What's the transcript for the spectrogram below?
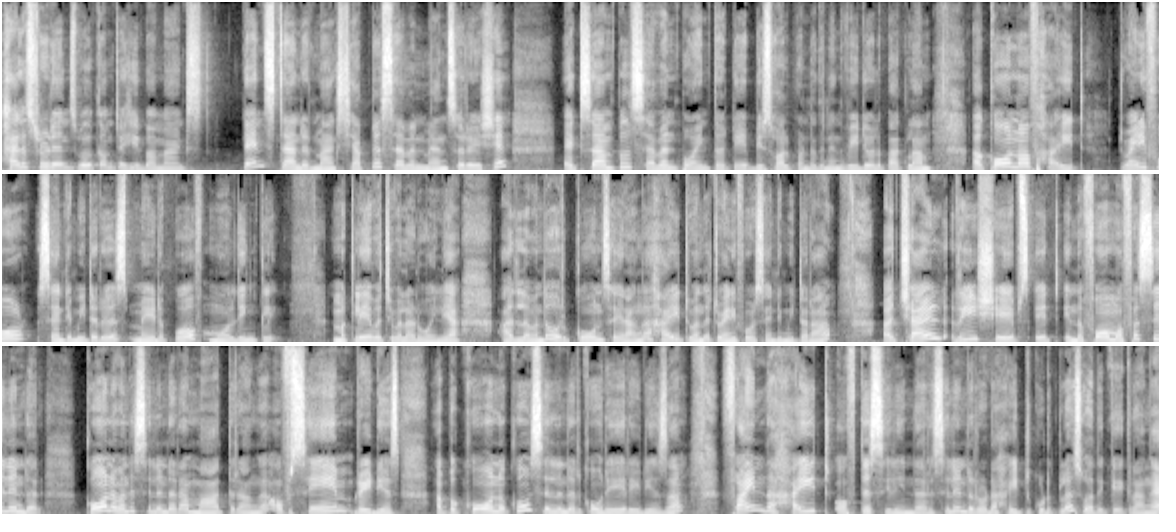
Hello students welcome students, Hiba maths HIBA standard maths Standard seven Chapter example seven point thirty எப்படி solve பண்ணுறதுன்னு இந்த வீடியோவில் பார்க்கலாம் A cone of height 24 cm is made up of moulding clay நம்ம clay வச்சு விளாடுவோம் இல்லையா அதில் வந்து ஒரு கோன் செய்கிறாங்க ஹைட் வந்து twenty four சென்டிமீட்டராக a child reshapes it in the form of a cylinder கோனை வந்து சிலிண்டராக மாற்றுறாங்க ஆஃப் சேம் ரேடியஸ் அப்போ கோனுக்கும் சிலிண்டருக்கும் ஒரே ரேடியஸ் தான் find the height of the cylinder சிலிண்டரோட height கொடுக்கல ஸோ அதை கேட்குறாங்க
